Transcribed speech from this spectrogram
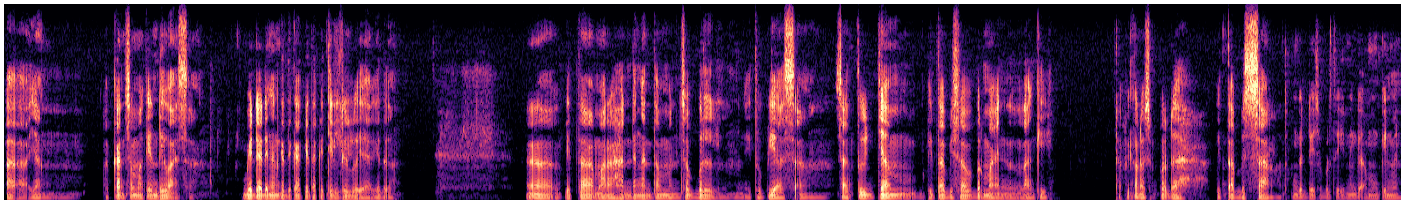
uh, yang akan semakin dewasa. Beda dengan ketika kita kecil dulu ya gitu. Uh, kita marahan dengan teman sebel itu biasa. Satu jam kita bisa bermain lagi tapi kalau sudah kita besar atau gede seperti ini nggak mungkin men.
